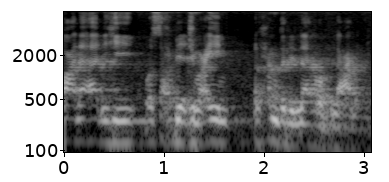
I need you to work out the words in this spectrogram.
பால அலிஹி வஸஹ்பி அஜ்மாயின். அலமதுல்லாஹ் ரப்பில் ஆலமீன்.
